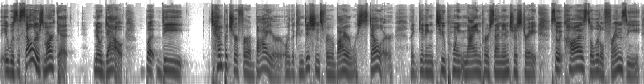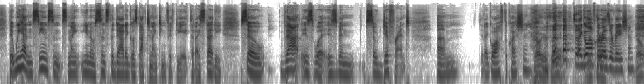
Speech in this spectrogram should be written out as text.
it was a seller's market, no doubt, but the temperature for a buyer or the conditions for a buyer were stellar, like getting 2.9% interest rate. So it caused a little frenzy that we hadn't seen since, you know, since the data goes back to 1958 that I study. So that is what has been so different. Um, did I go off the question? No, you're great. Did I go off the reservation? Nope.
